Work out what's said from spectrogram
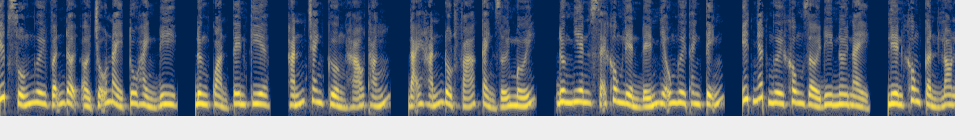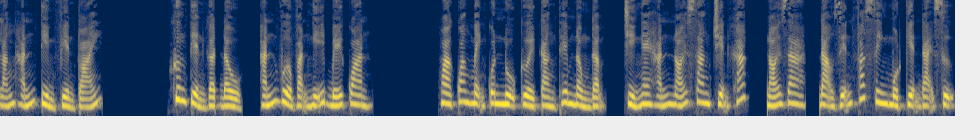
tiếp xuống, ngươi vẫn đợi ở chỗ này tu hành đi, đừng quản tên kia, hắn tranh cường háo thắng, đãi hắn đột phá cảnh giới mới, đương nhiên sẽ không liền đến nhiễu ngươi thanh tĩnh, ít nhất ngươi không rời đi nơi này, liền không cần lo lắng hắn tìm phiền toái. Khương tiền gật đầu, hắn vừa vặn nghĩ bế quan. Hòa quang mệnh quân nụ cười càng thêm nồng đậm, chỉ nghe hắn nói sang chuyện khác, nói ra, đạo diễn phát sinh một kiện đại sự,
